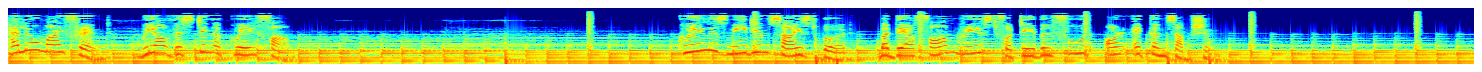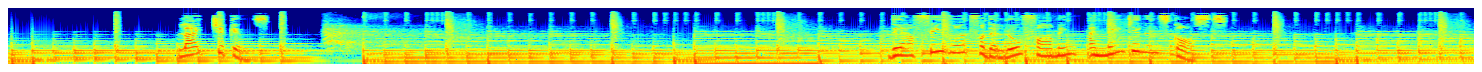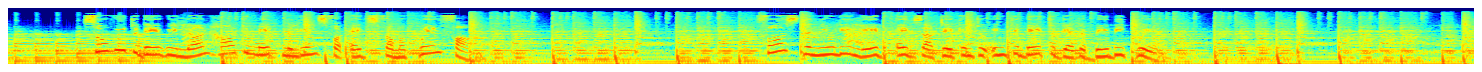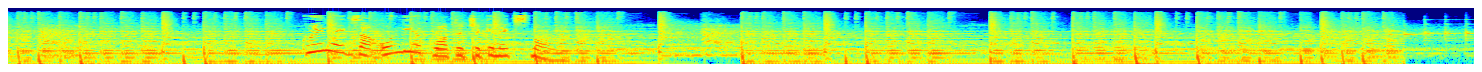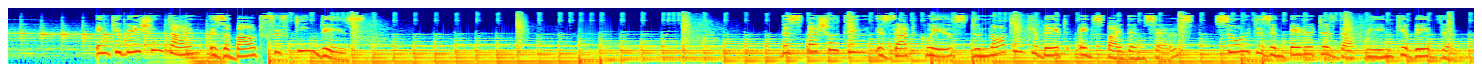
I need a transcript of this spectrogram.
Hello, my friend. We are visiting a quail farm. Quail is medium-sized bird, but they are farm raised for table food or egg consumption. Like chickens. They are favored for their low farming and maintenance costs. Today we learn how to make millions for eggs from a quail farm. First the newly laid eggs are taken to incubate to get a baby quail. Quail eggs are only a quarter chicken egg small. Incubation time is about 15 days. The special thing is that quails do not incubate eggs by themselves, so it is imperative that we incubate them.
